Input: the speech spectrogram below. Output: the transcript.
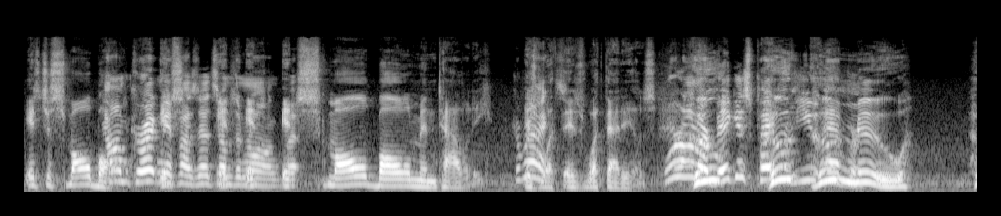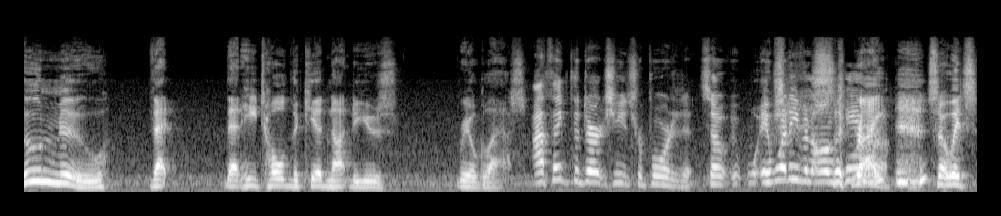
it's just small ball. Tom, correct me it's, if I said something it's, wrong. It's, it's small ball mentality. Correct. Is what, is what that is. We're on who, our biggest pay per view who, who knew? Who knew that that he told the kid not to use real glass. I think the dirt sheets reported it, so it, it wasn't even on camera. Right. So it's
